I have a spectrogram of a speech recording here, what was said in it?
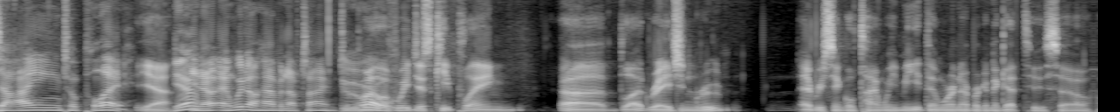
dying to play. yeah Yeah. You know, and we don't have enough time. To. Well, if we just keep playing uh, Blood Rage and Root every single time we meet, then we're never going to get to. So,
